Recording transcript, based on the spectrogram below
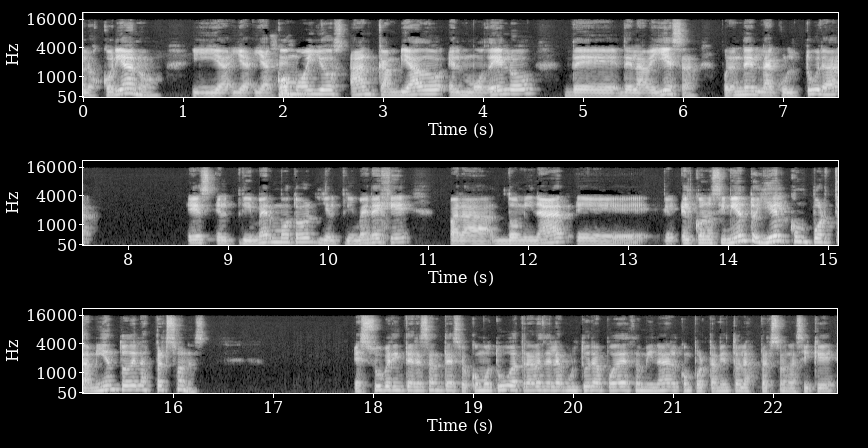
los coreanos y a, cómo ellos han cambiado el modelo de, la belleza. Por ende, la cultura es el primer motor y el primer eje para dominar eh, el, conocimiento y el comportamiento de las personas es súper interesante eso, como tú a través de la cultura puedes dominar el comportamiento de las personas. Así que,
